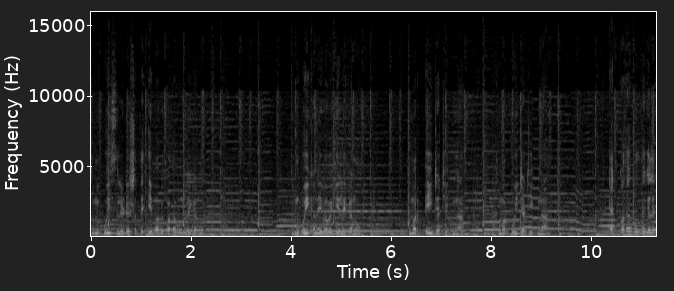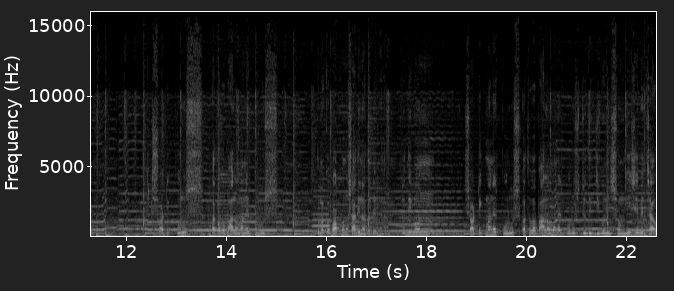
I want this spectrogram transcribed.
তুমি ওই ছেলেটার সাথে এভাবে কথা বললে কেন? তুমি ওইখানে এভাবে গেলে কেন? তোমার এইটা ঠিক না, তোমার ওইটা ঠিক না। এক কথায় বলতে গেলে সঠিক পুরুষ অথবা ভালো মানের পুরুষ তোমাকে কখনো স্বাধীনতা দেবে না। যদি বোন সঠিক মানের পুরুষ অথবা ভালো মানের পুরুষ যদি জীবনের সঙ্গী হিসেবে চাও,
